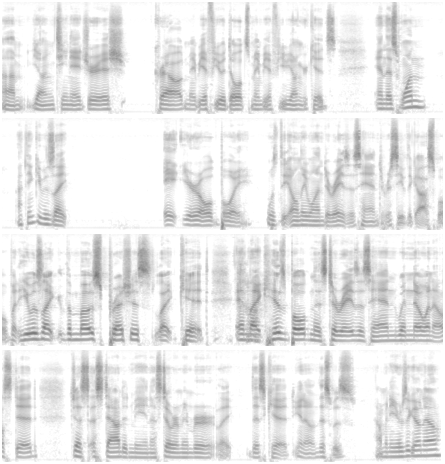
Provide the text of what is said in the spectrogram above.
um, young teenager-ish crowd maybe a few adults maybe a few younger kids. And this one i think he was like eight year old boy was the only one to raise his hand to receive the gospel. But he was like the most precious like kid. And Huh. like his boldness to raise his hand when no one else did just astounded me. And i still remember like this kid you know this was how many years ago now?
